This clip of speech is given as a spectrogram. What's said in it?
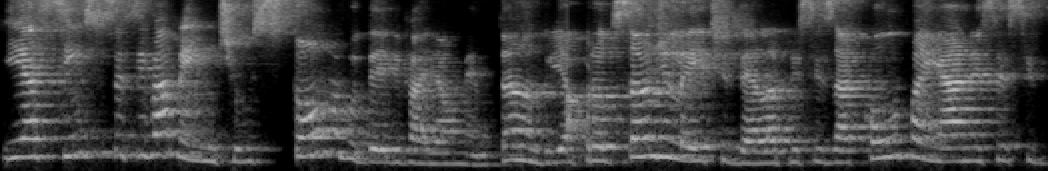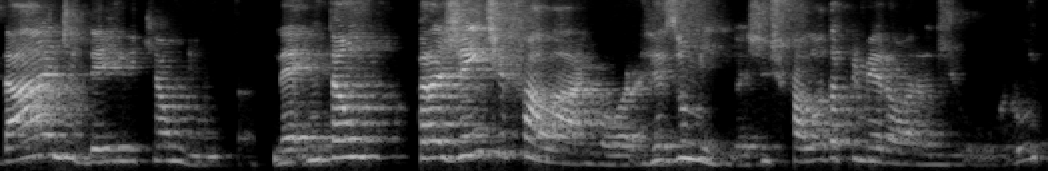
e assim sucessivamente. O estômago dele vai aumentando e a produção de leite dela precisa acompanhar a necessidade dele que aumenta. Né? Então, para a gente falar agora, resumindo, a gente falou da primeira hora de ouro,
